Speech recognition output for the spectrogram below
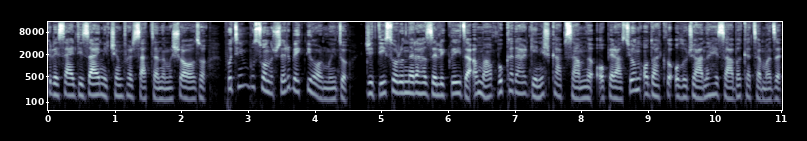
küresel dizayn için fırsat tanımış oldu. Putin bu sonuçları bekliyor muydu? Ciddi sorunlara hazırlıklıydı ama bu kadar geniş kapsamlı operasyon odaklı olacağını hesaba katamadı.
